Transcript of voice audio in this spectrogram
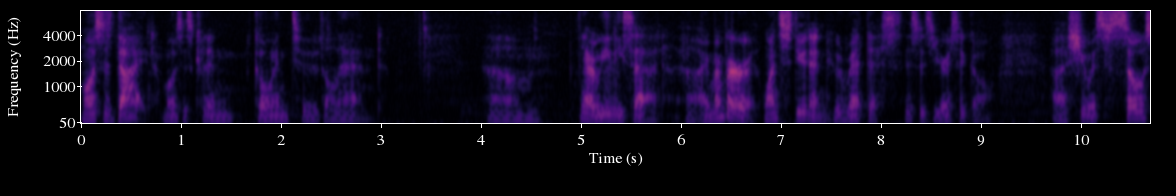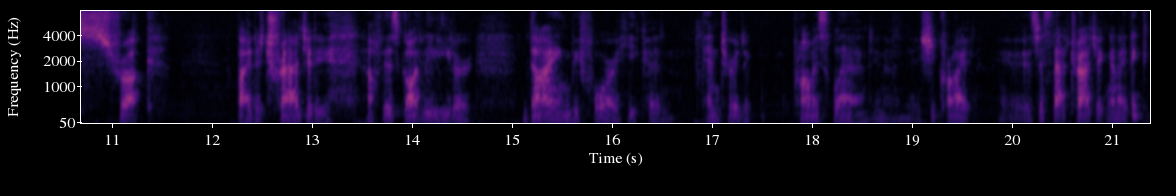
Moses died. Moses couldn't go into the land. Um, yeah, really sad. Uh, I remember one student who read this, this was years ago. Uh, she was so struck by the tragedy of this godly leader dying before he could enter the promised land. You know, she cried. It's just that tragic. And I think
